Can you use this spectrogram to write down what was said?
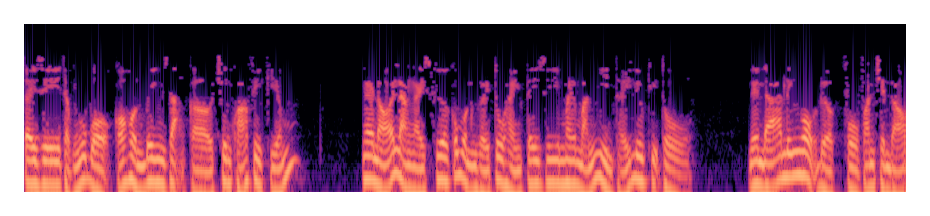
Tây Di thập ngũ bộ có hồn binh dạng cờ chuyên khóa phi kiếm. Nghe nói là ngày xưa có một người tu hành Tây Di may mắn nhìn thấy Lưu thị thủ, nên đã lĩnh ngộ được phù văn trên đó.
